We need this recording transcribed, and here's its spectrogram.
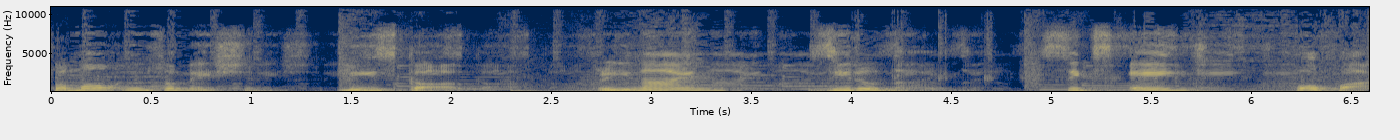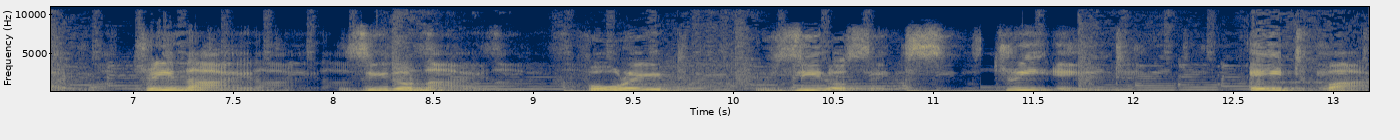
For more information, please call 3909 6845 3909 4806 38 85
